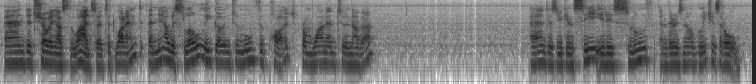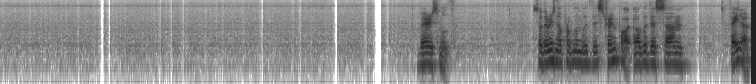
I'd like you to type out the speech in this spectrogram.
And it's showing us the line, so it's at one end. And now we're slowly going to move the pot from one end to another. And as you can see, it is smooth and there is no glitches at all. very smooth. So there is no problem with this trim pot, or with this um, fader.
